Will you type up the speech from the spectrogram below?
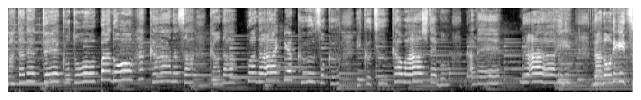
またねって言葉の儚さ叶わない約束いくつ交わしてもなれない。なのにつ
